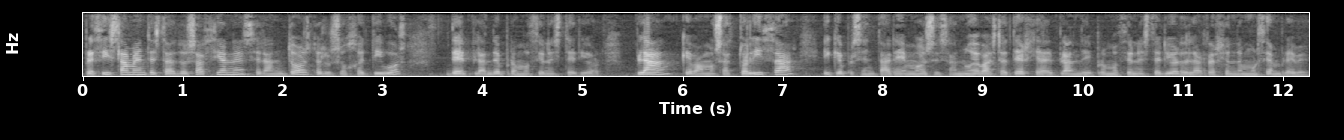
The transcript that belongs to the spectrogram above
Precisamente estas dos acciones serán dos de los objetivos del plan de promoción exterior. Plan que vamos a actualizar y que presentaremos esa nueva estrategia del plan de promoción exterior de la región de Murcia en breve.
